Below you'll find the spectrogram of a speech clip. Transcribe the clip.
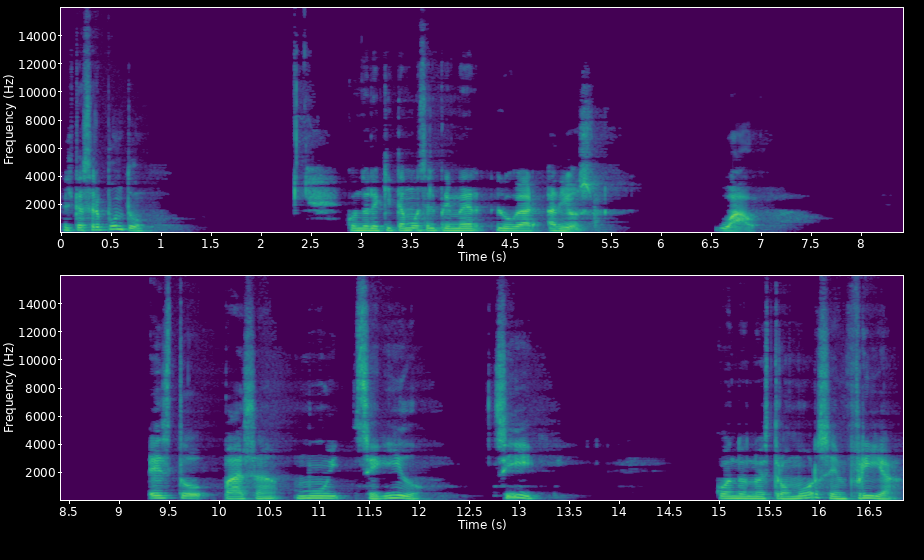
El tercer punto, cuando le quitamos el primer lugar a Dios. ¡Wow! Esto pasa muy seguido. Sí. Cuando nuestro amor se enfría,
